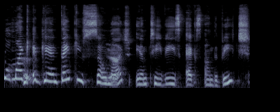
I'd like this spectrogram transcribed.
Well, Mike, again, thank you so Yeah. much. MTV's Ex on the Beach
